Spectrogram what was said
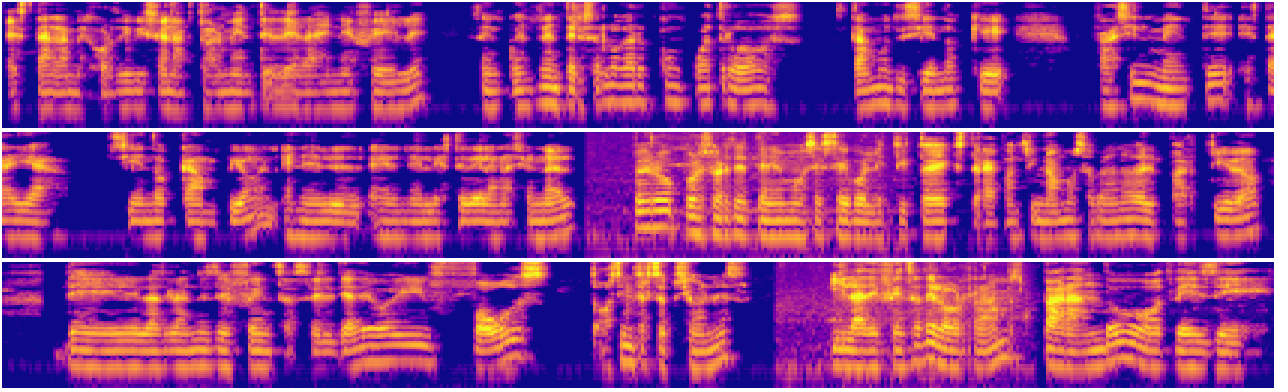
está en la mejor división actualmente de la NFL, se encuentra en tercer lugar con 4-2. Estamos diciendo que fácilmente estaría siendo campeón en el, en el este de la nacional. Pero por suerte tenemos ese boletito extra. Continuamos hablando del partido de las grandes defensas. El día de hoy, Foles, dos intercepciones. Y la defensa de los Rams parando desde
